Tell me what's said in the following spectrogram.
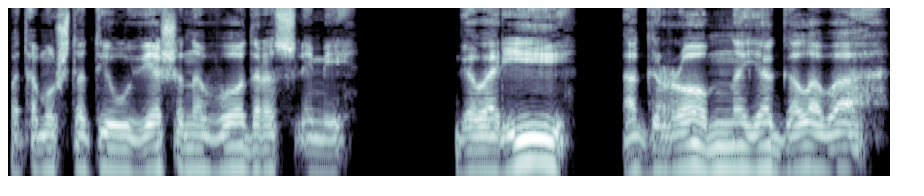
потому что ты увешана водорослями. Говори, огромная голова,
